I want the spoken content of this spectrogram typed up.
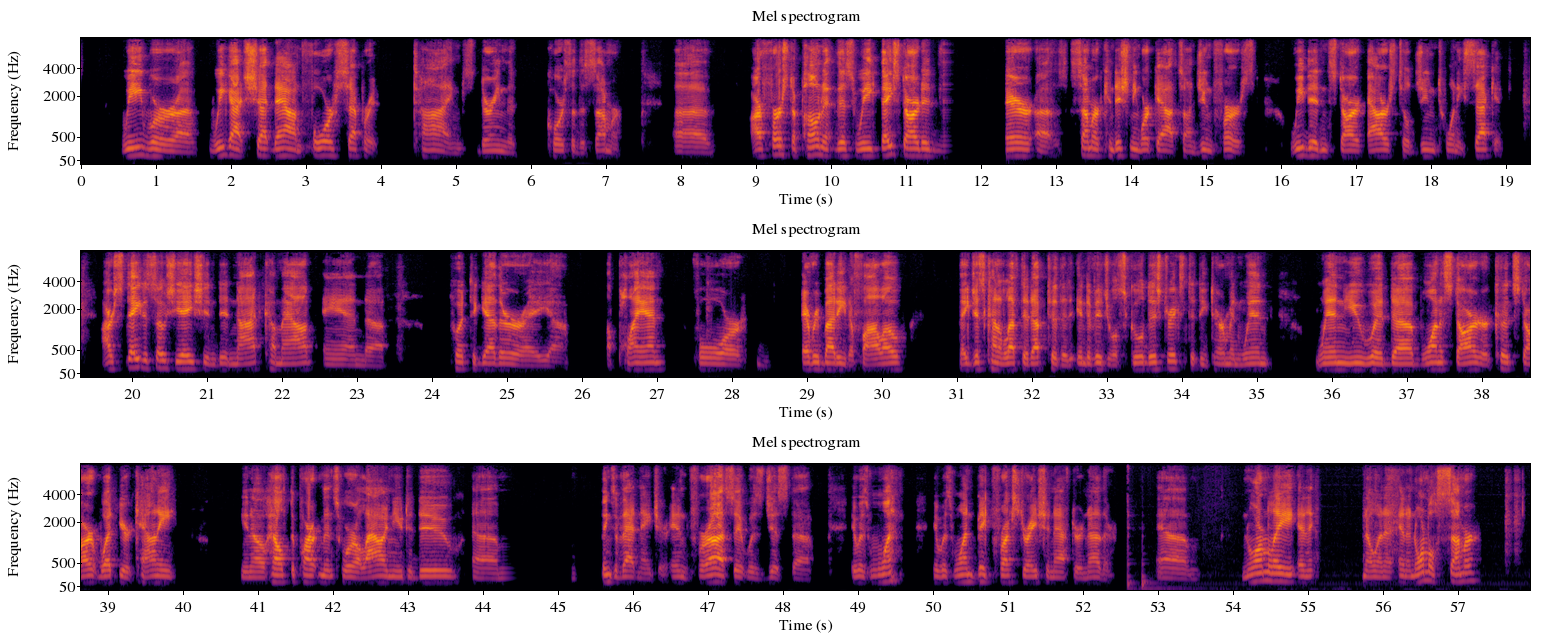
we were uh, we got shut down four separate times during the course of the summer. Uh, our first opponent this week, they started their uh, summer conditioning workouts on June 1st. We didn't start ours till June 22nd. Our state association did not come out and uh, put together a uh, a plan for everybody to follow. They just kind of left it up to the individual school districts to determine when when you would uh, want to start or could start, what your county, you know, health departments were allowing you to do, um, things of that nature. And for us, it was just uh, it was one it was one big frustration after another. Um, normally, in you know, in a, in a normal summer,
